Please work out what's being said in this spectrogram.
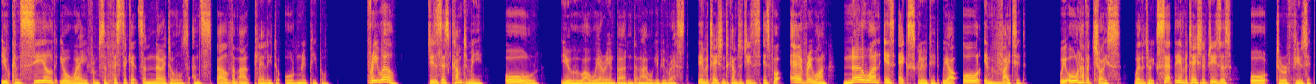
You've concealed your way from sophisticates and know it alls and spelled them out clearly to ordinary people. Free will. Jesus says, Come to me, all you who are weary and burdened, and I will give you rest. The invitation to come to Jesus is for everyone. No one is excluded. We are all invited. We all have a choice whether to accept the invitation of Jesus or to refuse it.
